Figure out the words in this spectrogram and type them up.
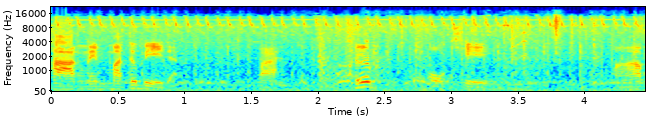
ทางในมาเตอร์เบดอะไปฮึบโอเคมาครับ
